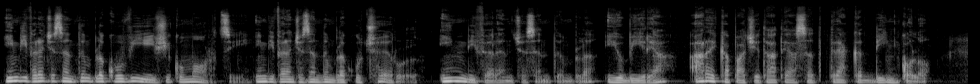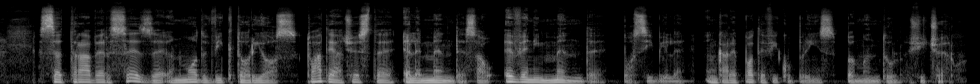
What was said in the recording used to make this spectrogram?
indiferent ce se întâmplă cu vii și cu morții, indiferent ce se întâmplă cu cerul, indiferent ce se întâmplă, iubirea are capacitatea să treacă dincolo, să traverseze în mod victorios toate aceste elemente sau evenimente posibile în care poate fi cuprins pământul și cerul.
